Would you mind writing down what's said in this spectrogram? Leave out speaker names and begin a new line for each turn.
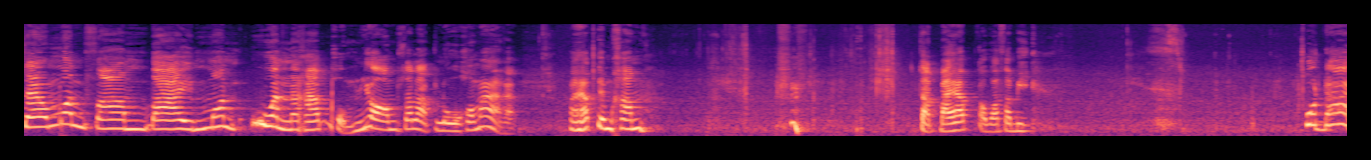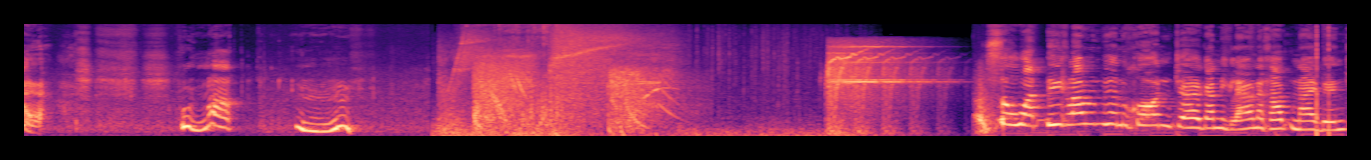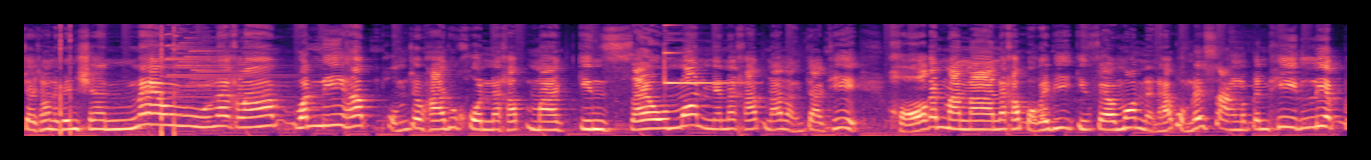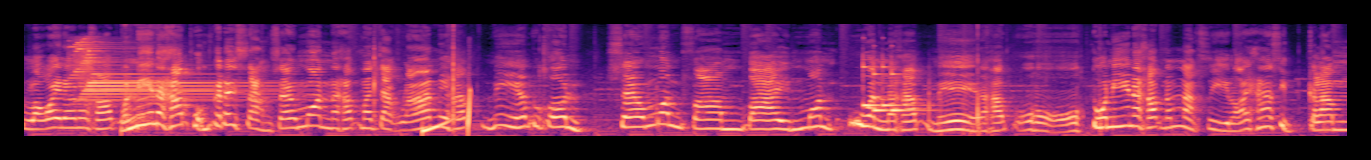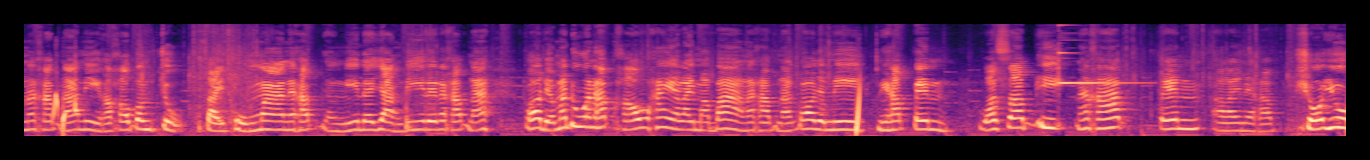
แซลมอนฟาร์มบายม่อนอ้วนนะครับ ผมยอมสลัดโลเขามากอะไปครับเต็มคำจัดไปครับกับวาซาบิพูดได้อะหุ่นมาก อืม สวัสดีครับเพื่อนๆทุกคนเจอกันอีกแล้วนะครับนายเบนจากช่องนายเบนชาแนลนะครับ วันนี้ครับผมจะพาทุกคนนะครับ มากินแซลมอนกันนะครับนะหลังจากที่ขอกันมานานนะครับ บอกให้พี่กินแซลมอนหน่อยนะครับ ผมได้สั่งมาเป็นที่เรียบร้อยแล้วนะครับ วันนี้นะครับผมก็ได้สั่งแซลมอนนะครับ มาจากร้านนี่ครับ นี่ครับทุกคน แซลมอนฟาร์มบายม่อนอ้วนนะครับ นี่นะครับโอ้โหตัวนี้นะครับน้ำหนัก 450 กรัมนะครับนะนี่เขาเขาบรรจุใส่ถุงมานะครับ อย่างนี้เลยอย่างดีเลยนะครับนะ ก็เดี๋ยวมาดูนะครับเขาให้อะไรมาบ้างนะครับนะก็จะมีนี่ครับเป็นวาซาบินะครับ เป็นอะไรเนี่ยครับโชยุ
